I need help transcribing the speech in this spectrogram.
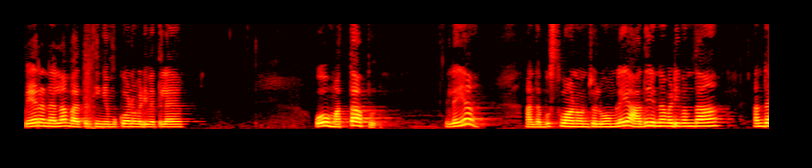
வேற என்னெல்லாம் பார்த்துருக்கீங்க முக்கோண வடிவத்தில்? ஓ மத்தாப்பு. இல்லையா? அந்த புஸ்வானோன்னு சொல்லுவோம் இல்லையா? அது என்ன வடிவம் தான் அந்த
